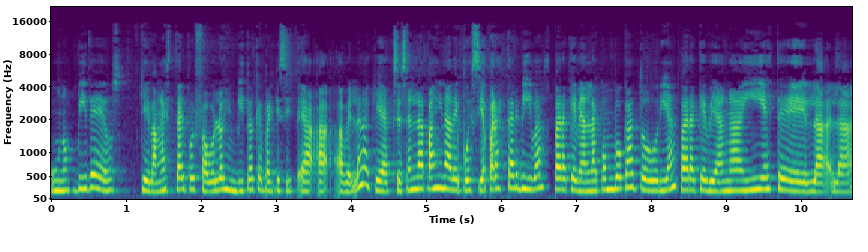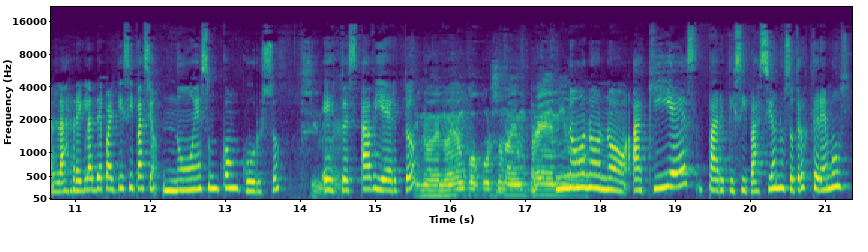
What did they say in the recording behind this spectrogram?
unos videos que van a estar, por favor, los invito a que participen, a, a, que accesen la página de Poesía para estar vivas, para que vean la convocatoria, para que vean ahí este, las reglas de participación. No es un concurso, esto es, abierto. Si no, no, es un concurso, no hay un premio. No, no, no. Aquí es participación. Nosotros queremos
